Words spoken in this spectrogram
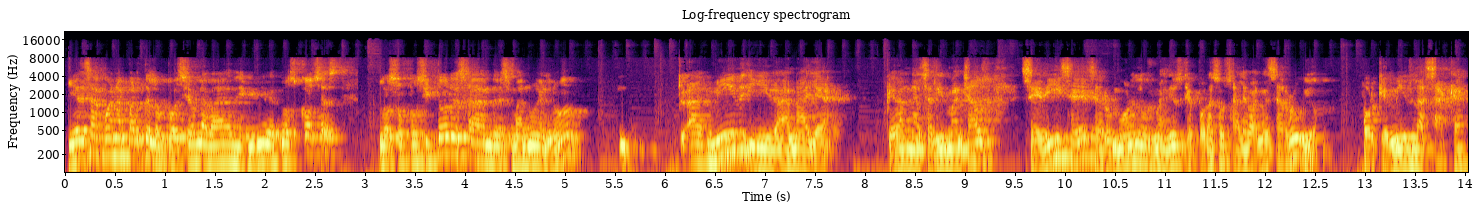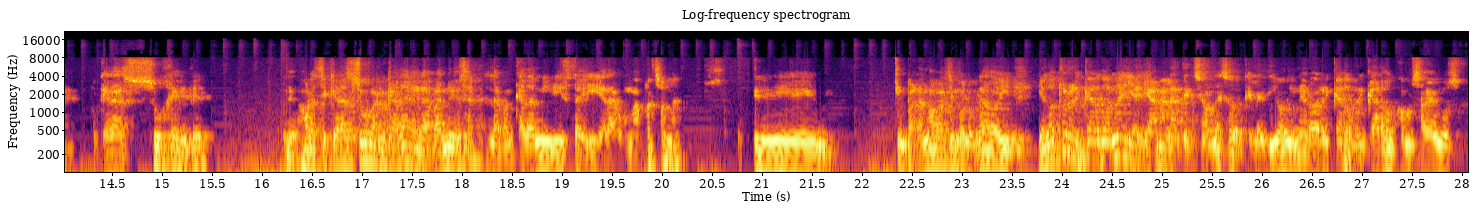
Y esa buena parte de la oposición la va a dividir en dos cosas. Los opositores a Andrés Manuel, ¿no? A Mid y Anaya que van a salir manchados. Se dice, se rumora en los medios que por eso sale Vanessa Rubio, porque Mid la saca, porque era su gente. Ahora sí que era su bancada, era Vanessa, la bancada midista ahí era una persona. Y para no haberse involucrado ahí. Y el otro, Ricardo Anaya, llama la atención eso de que le dio dinero a Ricardo. Ricardo, como sabemos,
